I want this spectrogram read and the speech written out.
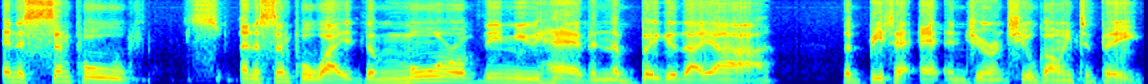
in a simple in a simple way, the more of them you have and the bigger they are, the better at endurance you're going to be.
